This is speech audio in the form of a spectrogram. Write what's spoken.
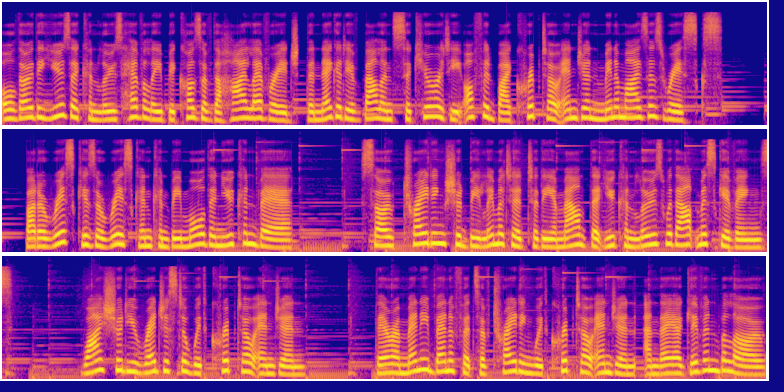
Although the user can lose heavily because of the high leverage, the negative balance security offered by Crypto Engine minimizes risks. But a risk is a risk and can be more than you can bear. So, trading should be limited to the amount that you can lose without misgivings. Why should you register with Crypto Engine? There are many benefits of trading with Crypto Engine, and they are given below.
